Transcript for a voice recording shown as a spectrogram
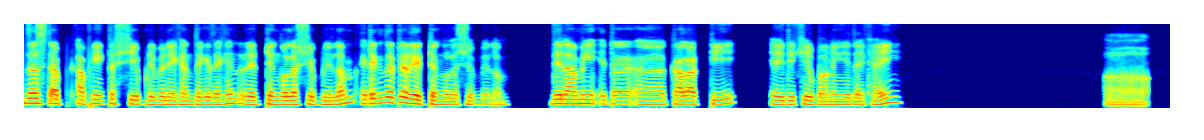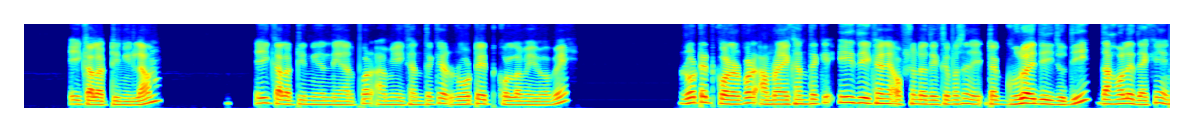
জাস্ট আপ, আপনি একটা শেপ নেবেন এখান থেকে, দেখেন রেড রেক্টেঙ্গুলার শেপ নিলাম। এটা কিন্তু একটা রেড রেক্টেঙ্গুলার শেপ নিলাম। দেন আমি এটার কালারটি এই দেখে বানিয়ে দেখাই। এই কালারটি নিলাম। এই কালারটি নিয়ে নেয়ার পর আমি এখান থেকে রোটেট করলাম এইভাবে। রোটেট করার পর আমরা এখান থেকে এই যে এখানে অপশনটা দেখতে পাচ্ছেন এটা ঘুরাই দিই যদি তাহলে দেখেন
